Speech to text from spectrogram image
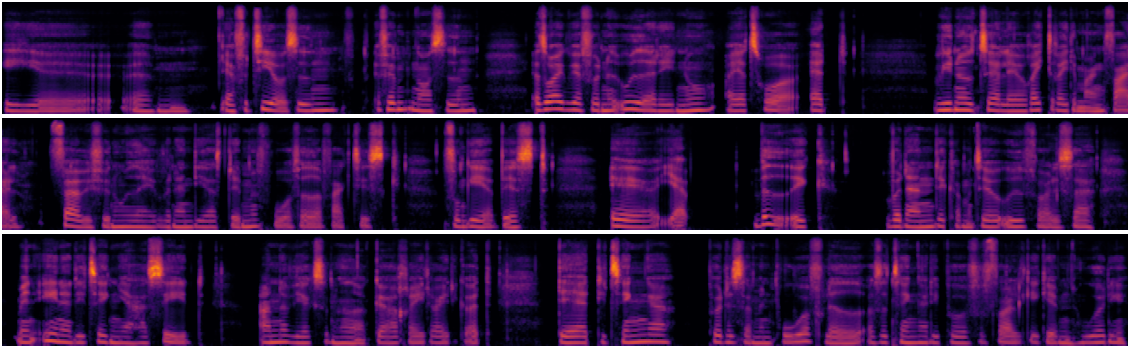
i øh, øh, ja, for 10 år siden, 15 år siden. Jeg tror ikke, vi har fundet ud af det endnu, og jeg tror, at vi er nødt til at lave rigtig, rigtig mange fejl, før vi finder ud af, hvordan de her stemmefruerfædre faktisk fungerer bedst. Øh, jeg ved ikke, hvordan det kommer til at udfolde sig, men en af de ting, jeg har set andre virksomheder gør rigtig, rigtig godt, det er, at de tænker på det som en brugerflade, og så tænker de på at få folk igennem hurtigt.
